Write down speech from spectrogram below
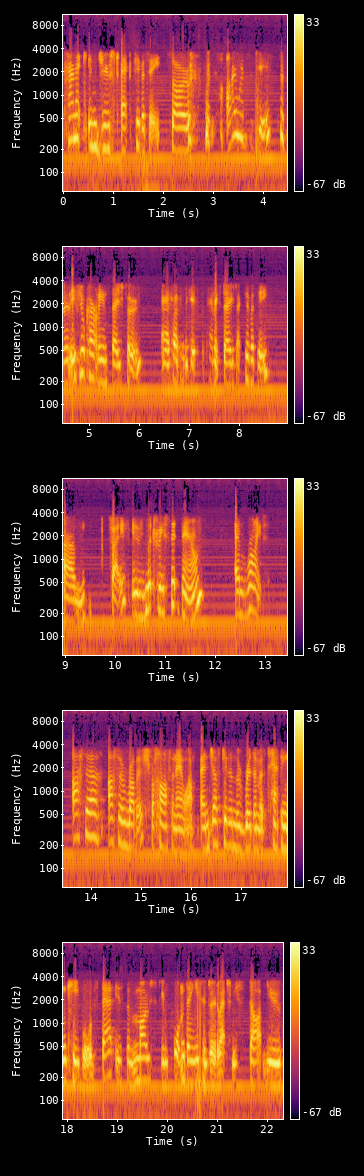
panic-induced activity. So I would suggest that if you're currently in stage two and hoping to get to the panic stage activity um, phase, is literally sit down and write utter, utter rubbish for half an hour and just get in the rhythm of tapping keyboards. That is the most important thing you can do to actually start you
